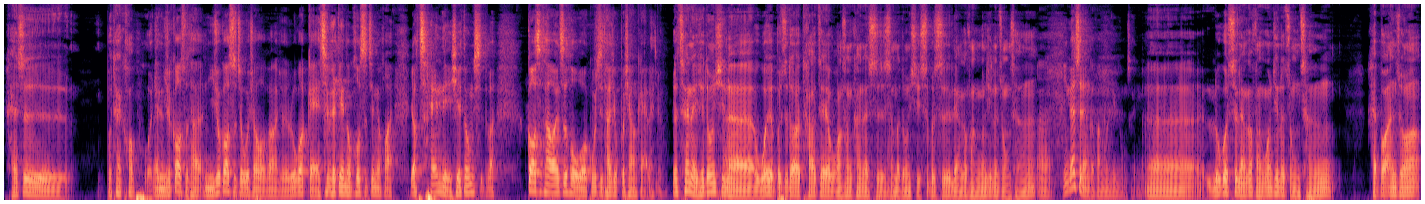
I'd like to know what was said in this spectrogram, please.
还是不太靠谱。我觉得你就告诉他，你就告诉这位小伙伴，就是如果改这个电动后视镜的话，要拆哪些东西，对吧？告诉他完之后，我估计他就不想改了。就要拆哪些东西呢？我也不知道他在网上看的是什么东西，是不是两个反光镜的总成？嗯，应该是两个反光镜总成。呃，如果是两个反光镜的总成，还包安装。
